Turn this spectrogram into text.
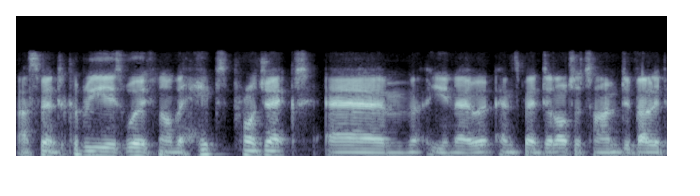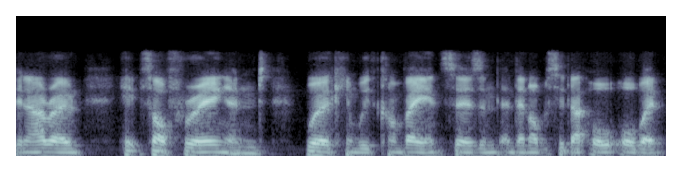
I spent a couple of years working on the HIPS project, um, you know, and spent a lot of time developing our own HIPS offering and working with conveyancers. And, and then obviously that all, all went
